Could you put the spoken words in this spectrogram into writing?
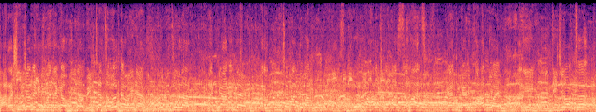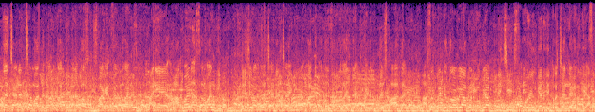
धाराशिवच्या नगरीमध्ये का होईना बीडच्या जवळ का होईना तुम्ही जुळलात. नक्की आनंद आहे. कारण तुमच्या माध्यमातून संपूर्ण महाराष्ट्रातला समाज या ठिकाणी पाहतो आहे आणि डीजी रॉकचं आपल्या चॅनलच्या माध्यमातून अगदी मनापासून स्वागत करतो आहे आणि आपण सर्वांनी डीजी रॉकच्या चॅनलच्याही माध्यमातून सर्व लाईव्ह या ठिकाणी फुटेज पाहत आहे. जाऊया आपण बघूया पुढची समोरील गर्दी प्रचंड गर्दी आहे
